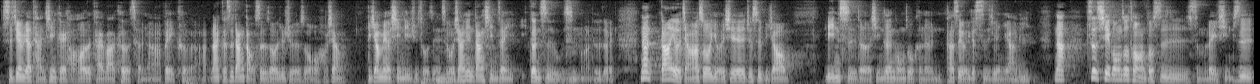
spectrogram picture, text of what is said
时间比较弹性，可以好好的开发课程啊、备课啊。那可是当导师的时候，就觉得说，我、哦、好像比较没有心力去做这件事。嗯、我相信当行政更是如此嘛，嗯、对不对？那刚刚有讲到说，有一些就是比较临时的行政工作，可能它是有一个时间压力。嗯、那这些工作通常都是什么类型？就是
